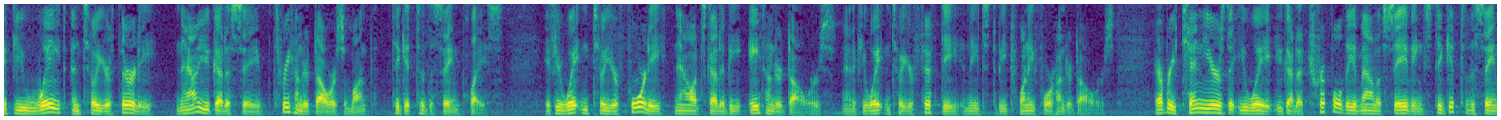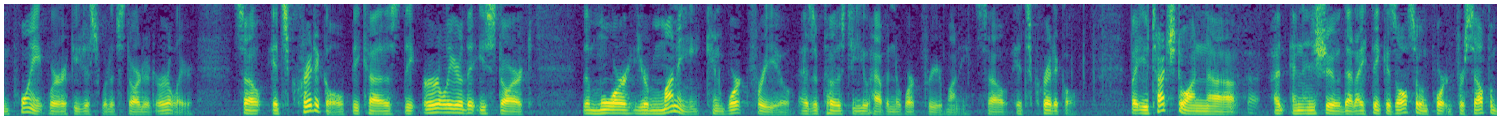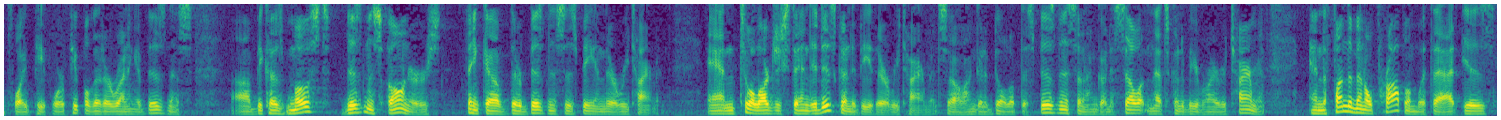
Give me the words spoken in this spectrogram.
If you wait until you're 30, now you've got to save $300 a month to get to the same place. If you wait until you're 40, now it's got to be $800. And if you wait until you're 50, it needs to be $2,400. Every 10 years that you wait, you've got to triple the amount of savings to get to the same point where if you just would have started earlier. So it's critical because the earlier that you start, the more your money can work for you as opposed to you having to work for your money. So it's critical. But you touched on uh, an issue that I think is also important for self-employed people or people that are running a business, uh, because most business owners think of their business as being their retirement. And to a large extent, it is going to be their retirement. So I'm going to build up this business and I'm going to sell it, and that's going to be my retirement. And the fundamental problem with that is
